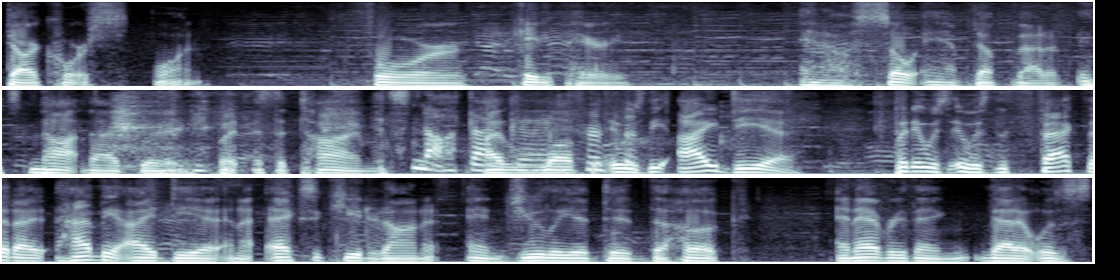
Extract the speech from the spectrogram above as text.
Dark Horse one for Katy Perry. And I was so amped up about it. It's not that good, but at the time, It's not that I good. loved it. It was the idea, but it was it was the fact that I had the idea and I executed on it, and Julia did the hook and everything. That it was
